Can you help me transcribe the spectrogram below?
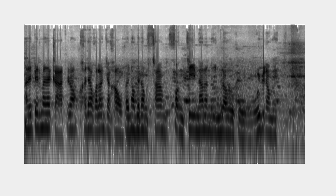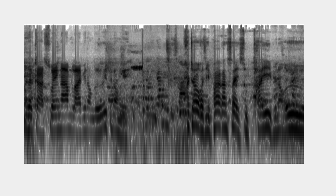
อันนี้เป็นบรรยากาศพี่น้องเขาเจ้ากำลังจะเข้าไปน้องพี่น้องทางฝั่งจีนเท่านั้นเองพี่น้องโอ้โหพี่น้องเอ้ยบรรยากาศสวยงามหลายพี่น้องเอ้ยพี่น้องเอ้ยเขาเจ้าก็สิพากันใส่สุดไทยพี่น้องเออ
